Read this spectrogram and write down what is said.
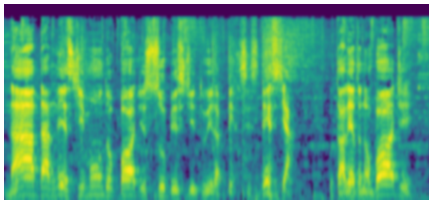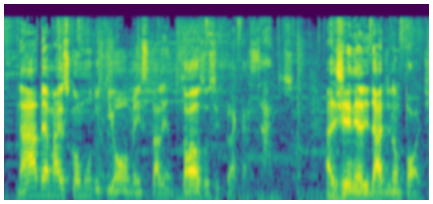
Nada neste mundo pode substituir a persistência. O talento não pode. Nada é mais comum do que homens talentosos e fracassados. A genialidade não pode.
